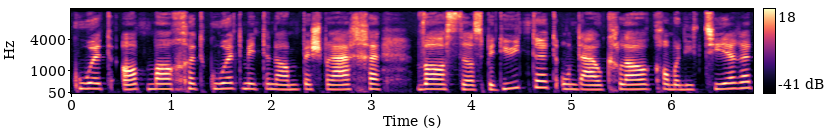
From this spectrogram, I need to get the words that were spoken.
gut abmachen, gut miteinander besprechen, was das bedeutet und auch klar kommunizieren.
